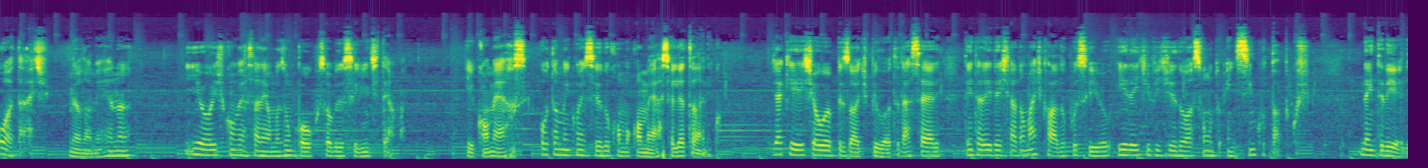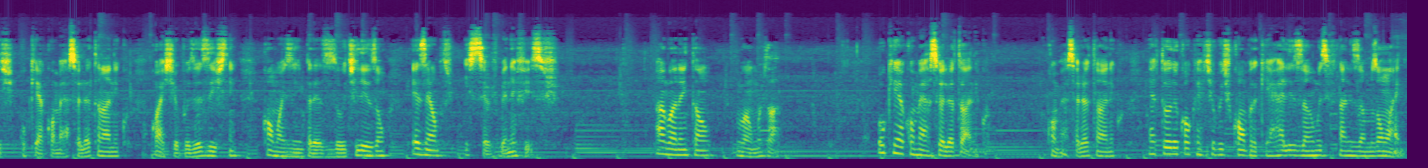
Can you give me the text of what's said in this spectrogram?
Boa tarde, meu nome é Renan e hoje conversaremos um pouco sobre o seguinte tema: e-commerce, ou também conhecido como comércio eletrônico. Já que este é o episódio piloto da série, tentarei deixar o mais claro possível e irei dividir o assunto em cinco tópicos. Dentre eles, o que é comércio eletrônico, quais tipos existem, como as empresas o utilizam, exemplos e seus benefícios. Agora então, vamos lá. O que é comércio eletrônico? Comércio eletrônico é todo e qualquer tipo de compra que realizamos e finalizamos online.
